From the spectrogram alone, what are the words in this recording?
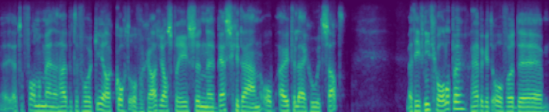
het opvallende moment, daar hebben we het de vorige keer al kort over gehad. Jasper heeft zijn eh, best gedaan om uit te leggen hoe het zat. Maar het heeft niet geholpen. Dan heb ik het over de,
